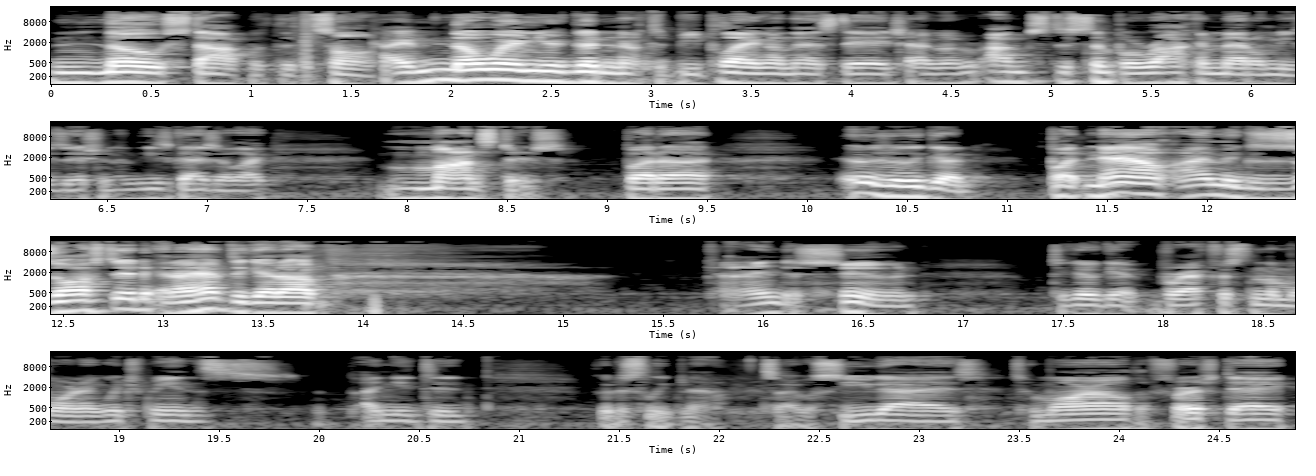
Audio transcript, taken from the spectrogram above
no stop with the song. I'm nowhere near good enough to be playing on that stage. I'm, a, I'm just a simple rock and metal musician. And these guys are like monsters. But uh, it was really good. But now I'm exhausted and I have to get up kind of soon to go get breakfast in the morning, which means I need to go to sleep now. So I will see you guys tomorrow. The first day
